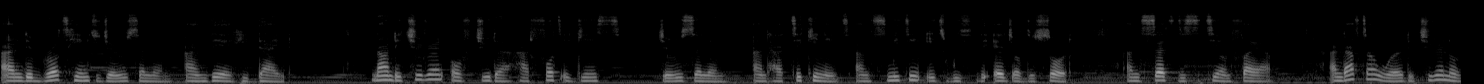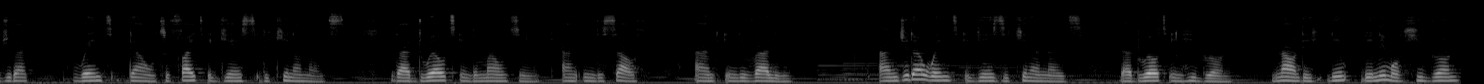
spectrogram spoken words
And they brought him to Jerusalem, and there he died. Now the children of Judah had fought against Jerusalem and had taken it and smitten it with the edge of the sword and set the city on fire. And afterward the children of Judah went down to fight against the Canaanites that dwelt in the mountain and in the south and in the valley. And Judah went against the Canaanites that dwelt in Hebron. Now the, the, the name of Hebron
